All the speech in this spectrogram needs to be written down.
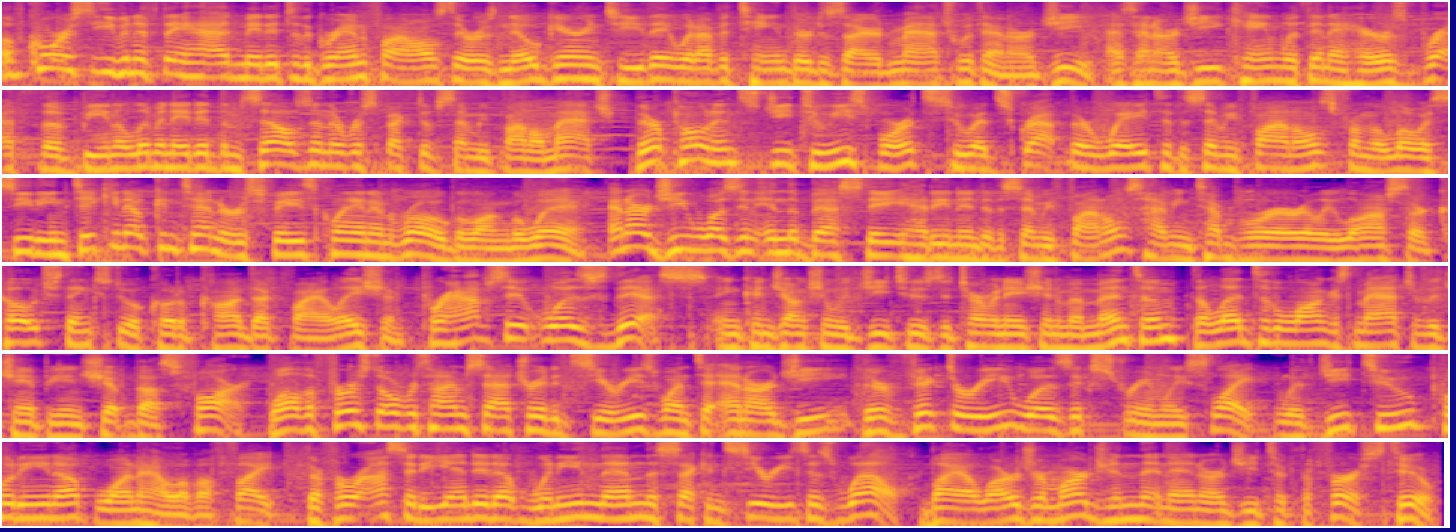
Of course, even if they had made it to the grand finals, there was no guarantee they would have attained their desired match with NRG, as NRG came within a hair's breadth of being eliminated themselves in their respective semifinal match. Their opponents, G2 Esports, who had scrapped their way to the semifinals from the lowest seeding, taking out contenders FaZe Clan and Rogue along the way. NRG wasn't in the best state heading into the semifinals, having temporarily lost their coach thanks to a code of conduct violation. Perhaps it was this, in conjunction with G2's determination and momentum, that led to the longest match of the championship thus far. While the first overtime saturated series went to NRG, their victory was extremely slight, with G2 putting up one hell of a fight. The Ferocity ended up winning them the second series as well, by a larger margin than NRG took the first, too.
